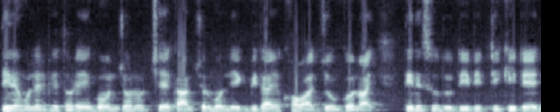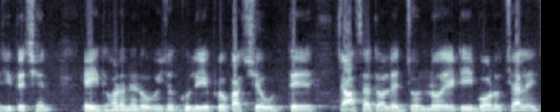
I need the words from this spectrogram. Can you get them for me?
তৃণমূলের ভেতরে গঞ্জন উঠছে, কাঞ্চন মল্লিক বিধায়ক হওয়ার যোগ্য নয়। তিনি শুধু দিদির টিকিটে জিতেছেন। এই ধরনের অভিযোগগুলি প্রকাশ্যে উঠতে আসা দলের জন্য এটি বড় চ্যালেঞ্জ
